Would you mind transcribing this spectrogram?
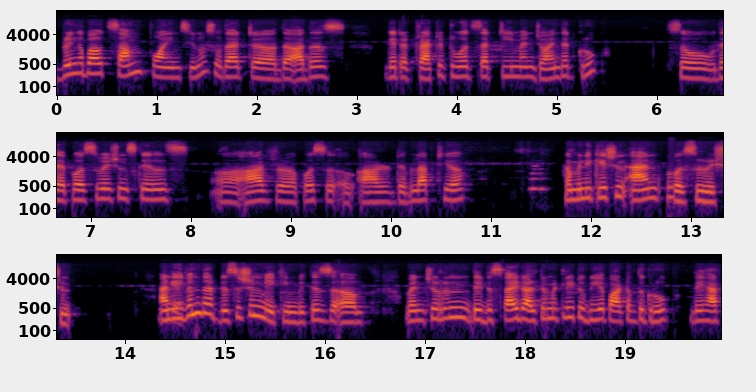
bring about some points, you know, so that the others get attracted towards that team and join that group. So their persuasion skills are are developed here, communication and persuasion, and Yes. even the decision making because. Um, when children they decide ultimately to be a part of the group they have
